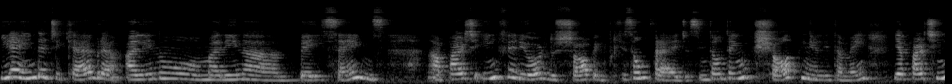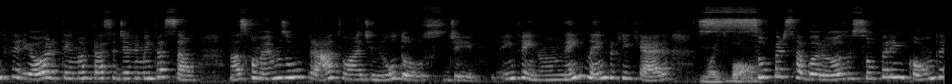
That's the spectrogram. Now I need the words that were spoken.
E ainda de quebra, ali no Marina Bay Sands, a parte inferior do shopping, porque são prédios, então tem um shopping ali também, e a parte inferior tem uma praça de alimentação. Nós comemos um prato lá de noodles, de, enfim, não nem lembro o que que era. Muito bom. Super saboroso, super em conta,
